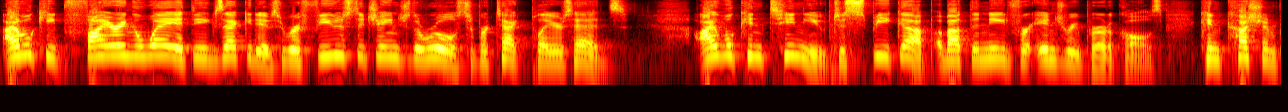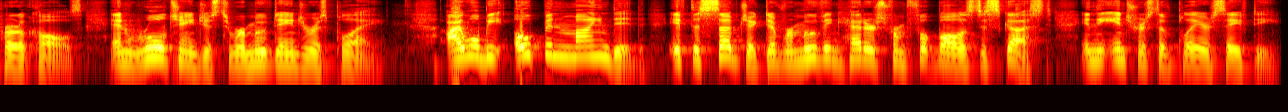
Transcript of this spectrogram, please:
I will keep firing away at the executives who refuse to change the rules to protect players' heads. I will continue to speak up about the need for injury protocols, concussion protocols, and rule changes to remove dangerous play. I will be open minded if the subject of removing headers from football is discussed in the interest of player safety.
